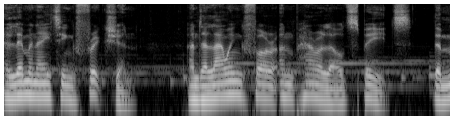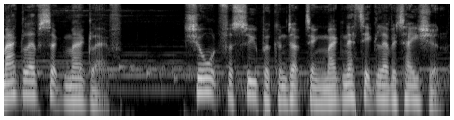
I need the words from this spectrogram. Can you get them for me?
eliminating friction and allowing for unparalleled speeds. The Maglev Maglev, short for superconducting magnetic levitation,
